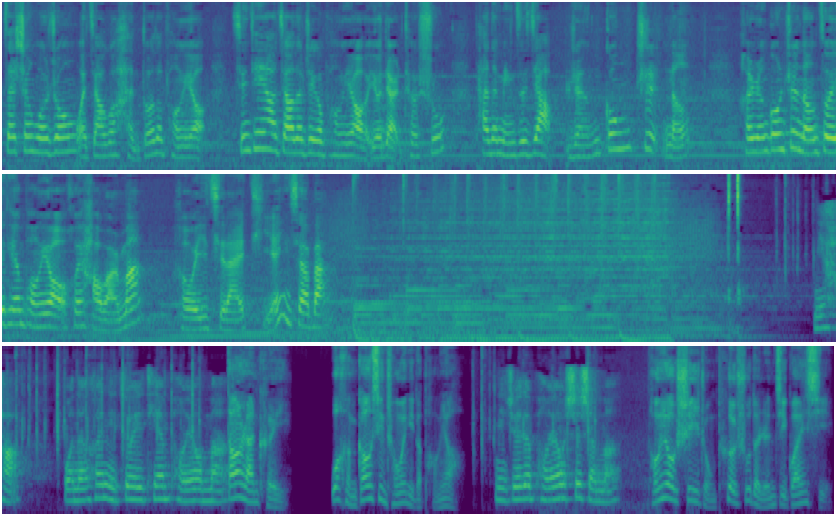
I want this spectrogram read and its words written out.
在生活中，我交过很多的朋友。今天要交的这个朋友有点特殊，他的名字叫人工智能。和人工智能做一天朋友会好玩吗？和我一起来体验一下吧。你好。我能和你做一天朋友吗？当然可以，我很高兴成为你的朋友。你觉得朋友是什么？朋友是一种特殊的人际关系，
